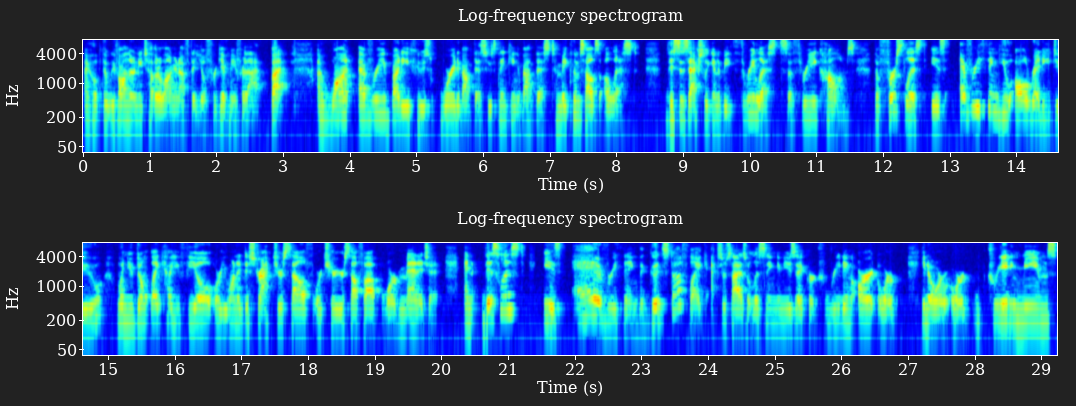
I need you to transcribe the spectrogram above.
I hope that we've all known each other long enough that you'll forgive me for that. But I want everybody who's worried about this, who's thinking about this, to make themselves a list. This is actually going to be three lists, so three columns. The first list is everything you already do when you don't like how you feel, or you want to distract yourself, or cheer yourself up, or manage it. And this list is everything. The good stuff like exercise or listening to music or reading art or you know or, or creating memes.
